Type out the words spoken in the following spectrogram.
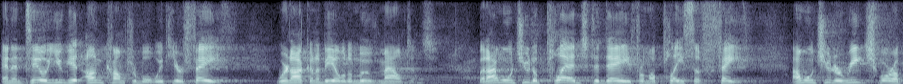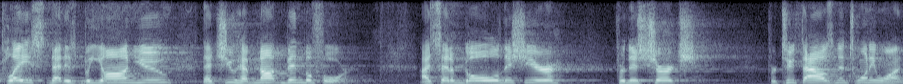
And until you get uncomfortable with your faith, we're not going to be able to move mountains. But I want you to pledge today from a place of faith. I want you to reach for a place that is beyond you, that you have not been before. I set a goal this year for this church for 2021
